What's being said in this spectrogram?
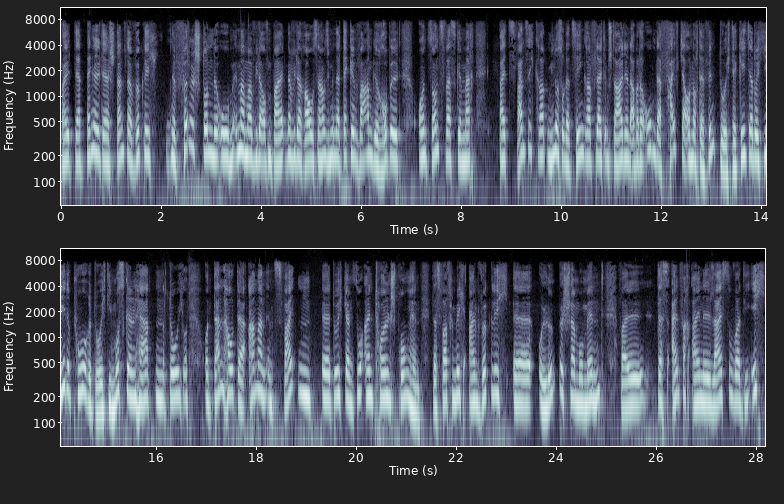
Weil der Bengel, der stand da wirklich eine Viertelstunde oben, immer mal wieder auf dem Balken, dann wieder raus, dann haben sie mit einer Decke warm geruppelt und sonst was gemacht. Bei 20 Grad minus oder 10 Grad vielleicht im Stadion, aber da oben, da pfeift ja auch noch der Wind durch, der geht ja durch jede Pore durch, die Muskeln härten durch und, und dann haut der Ammann im zweiten äh, Durchgang so einen tollen Sprung hin. Das war für mich ein wirklich äh, olympischer Moment, weil das einfach eine Leistung war, die ich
